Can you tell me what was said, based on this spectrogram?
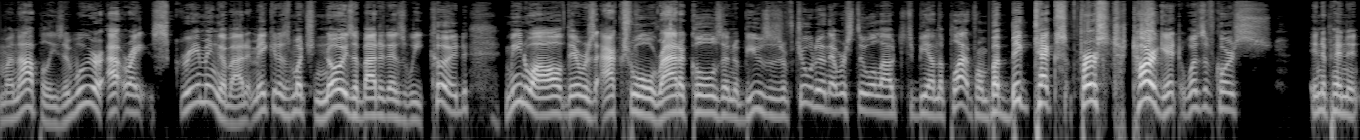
monopolies. And we were outright screaming about it, making as much noise about it as we could. Meanwhile, there was actual radicals and abusers of children that were still allowed to be on the platform. But big tech's first target was, of course, independent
